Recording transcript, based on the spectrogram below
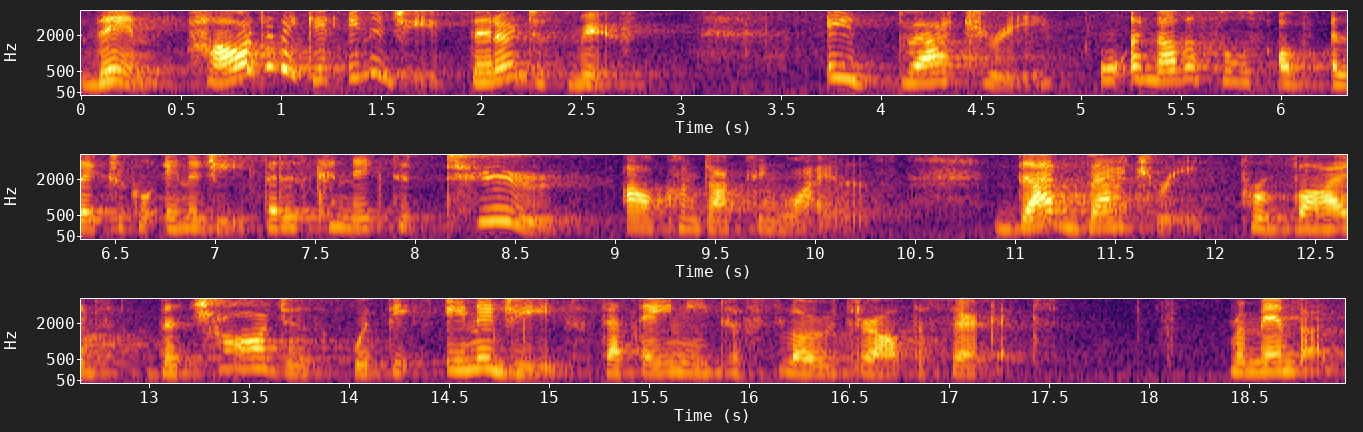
Then, how do they get energy? They don't just move. A battery or another source of electrical energy that is connected to our conducting wires. That battery provides the charges with the energy that they need to flow throughout the circuit. Remember,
